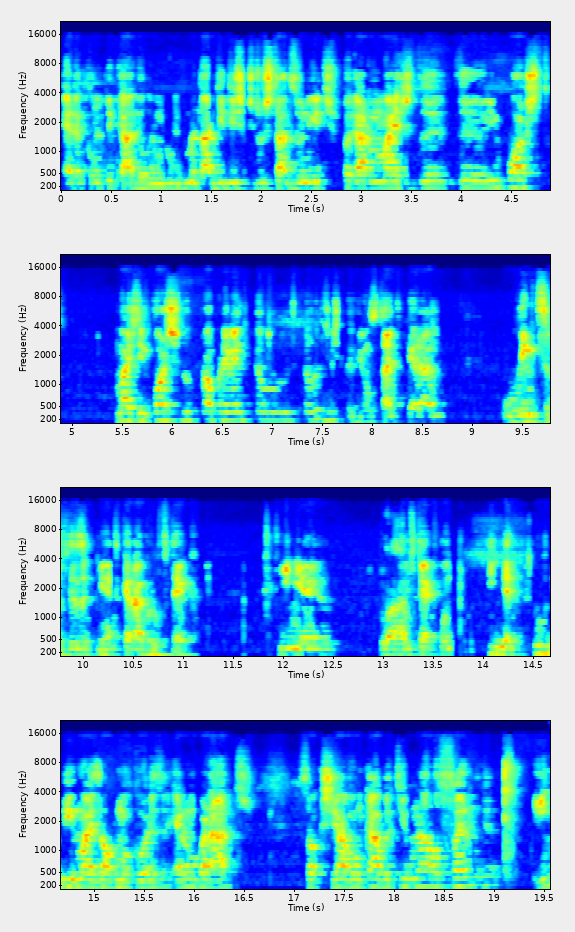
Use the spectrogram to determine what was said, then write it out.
era complicado. Eu lembro-me de mandar de discos dos Estados Unidos pagar mais de, de imposto, mais de impostos do que propriamente pelos, pelos discos. Havia um site que era, o link de certeza conhece, que era a GrooveTech, que tinha Claro. os Tech Ponto tinha tudo e mais alguma coisa, eram baratos, só que chegavam cá, batiam na alfândega e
